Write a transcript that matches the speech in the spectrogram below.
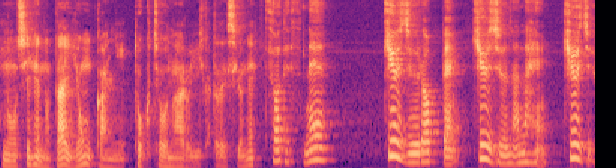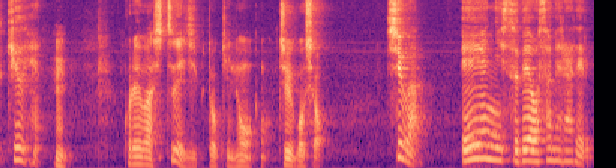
この詩編の第4巻に特徴のある言い方ですよねそうですね。96編、97編、99編。うん。これは出エジプト記の15章。主は永遠にすべを収められる。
